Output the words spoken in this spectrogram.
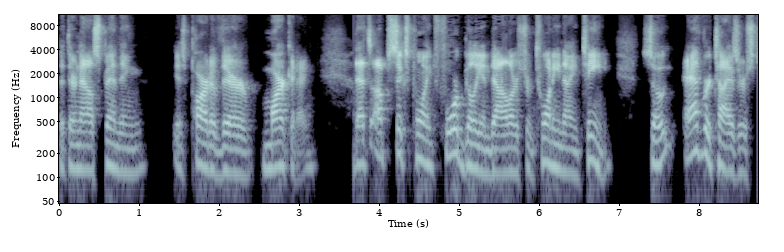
that they're now spending as part of their marketing. That's up six point four billion dollars from 2019. So advertisers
